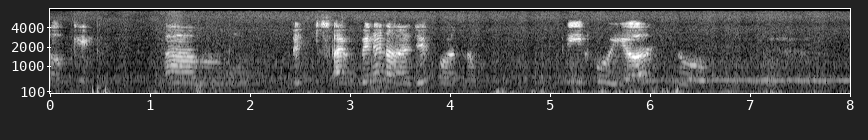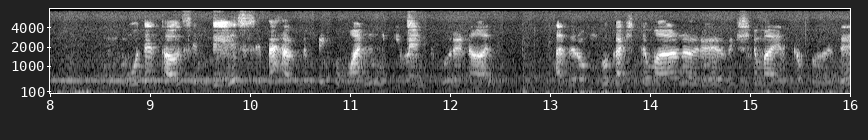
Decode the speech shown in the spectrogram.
Okay. Um, it's I've been an RJ for some three, four years, so mm, more than thousand days. If I have to pick one event ஒரு நாள் அது ரொம்ப கஷ்டமான ஒரு விஷயமா இருக்க போகுது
